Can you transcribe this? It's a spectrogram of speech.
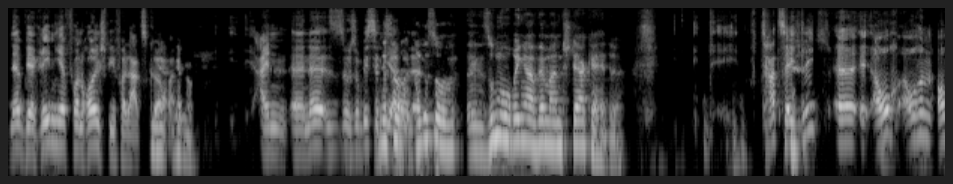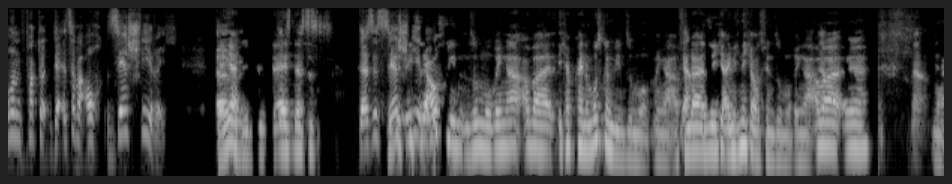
ne, wir reden hier von Rollenspielverlagskörpern. Ja, genau ein, äh, ne, so, so ein bisschen. Das ist so, das ist so äh, Sumo-Ringer, wenn man Stärke hätte. Tatsächlich äh, auch, auch, ein, auch ein Faktor, der ist aber auch sehr schwierig. Ja, ähm, ja, das, das, ist. Das ist sehr schwierig. Ich sehe aus wie ein Sumo-Ringer, aber ich habe keine Muskeln wie ein Sumo-Ringer. Von ja. daher sehe ich eigentlich nicht aus wie ein Sumo-Ringer. Aber ja. Äh, ja. ja.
